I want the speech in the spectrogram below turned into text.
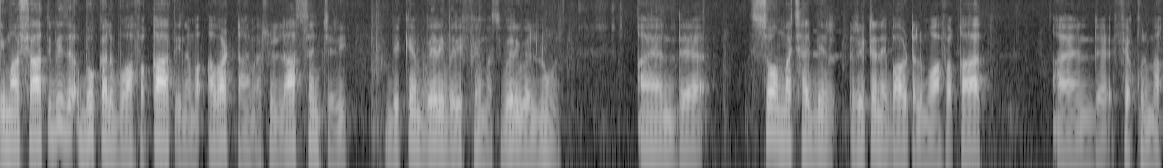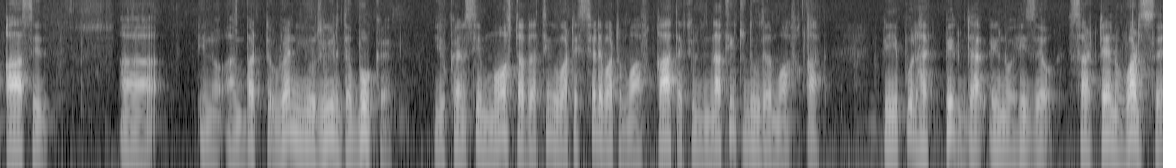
Imam Shatibi's book Al Muwafaqat in our time, actually last century, became very, very famous, very well known. And uh, so much has been written about Al Muwafaqat and uh, al Maqasid. Uh, you know, and, but when you read the book, you can see most of the things what is said about Muwafaqat actually nothing to do with the Muwafaqat. People have picked up, you know, his uh, certain words uh,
